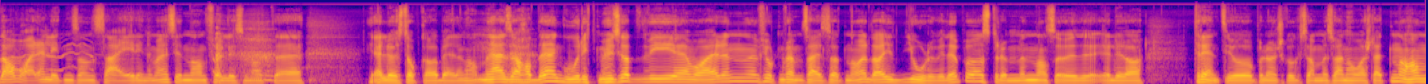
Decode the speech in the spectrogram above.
da var det en liten sånn seier inni meg, siden han følte liksom at eh, jeg løste oppgaver bedre enn han. Men jeg, jeg hadde en god rytme. Husk at vi var en 14-15-16-17 år. Da gjorde vi det på Strømmen. Altså, eller da trente jo på Lørenskog sammen med Svein Håvard Sletten. Og han,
